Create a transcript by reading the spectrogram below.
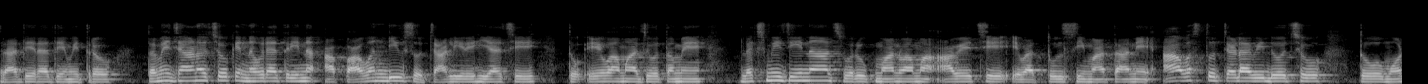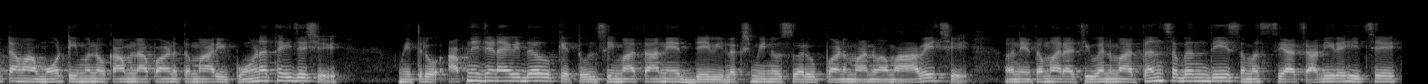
રાધે રાધે મિત્રો તમે જાણો છો કે નવરાત્રિના આ પાવન દિવસો ચાલી રહ્યા છે? તો એવામાં જો તમે લક્ષ્મીજીના સ્વરૂપ માનવામાં આવે છે, એવા તુલસી માતાને આ વસ્તુ ચડાવી દો છો, તો મોટામાં મોટી મનોકામના પણ તમારી પૂર્ણ થઈ જશે. મિત્રો, આપને જણાવી દઉં કે તુલસી માતાને દેવી લક્ષ્મીનું સ્વરૂપ પણ માનવામાં આવે છે અને તમારા જીવનમાં ધન સંબંધી સમસ્યા ચાલી રહી છે.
